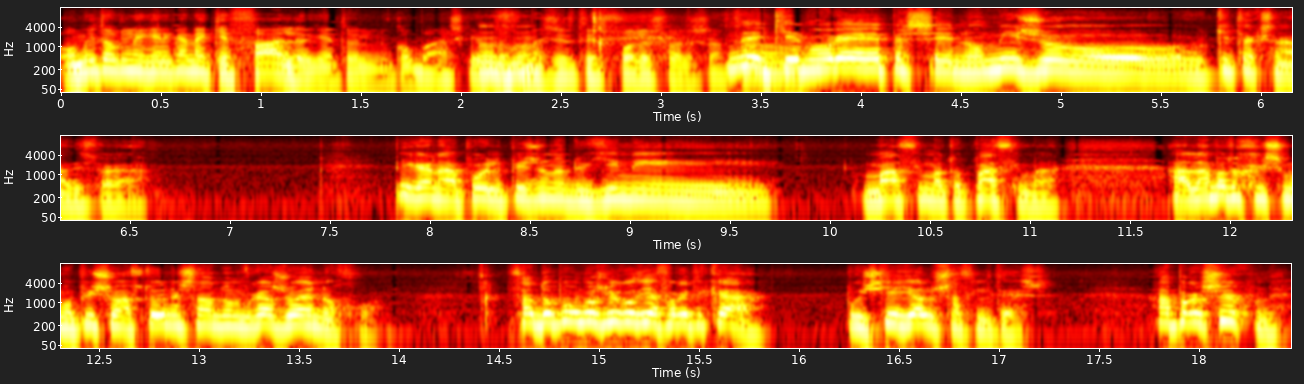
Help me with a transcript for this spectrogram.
ο Μίτογλου είναι γενικά ένα κεφάλαιο για το ελληνικό μπάσκετ. Το έχουμε συζητήσει πολλές φορές αυτό. Ναι, και μωρέ έπεσε, νομίζω. Κοίταξε να δεις τώρα. Πήγα να πω, ελπίζω να του γίνει μάθημα το πάθημα. Αλλά άμα το χρησιμοποιήσω αυτό είναι σαν να τον βγάζω ένοχο. Θα το πω όμως λίγο διαφορετικά. Που ισχύει για άλλους αθλητές. Α προσέχουνε.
